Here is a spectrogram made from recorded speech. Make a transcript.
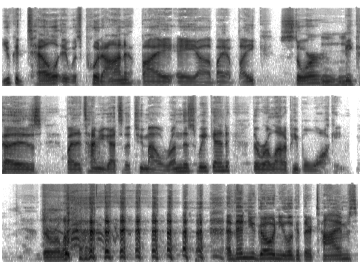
you could tell it was put on by a uh, by a bike store Mhm. because by the time you got to the two mile run this weekend, there were a lot of people walking. There were a lot, and then you go and you look at their times,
